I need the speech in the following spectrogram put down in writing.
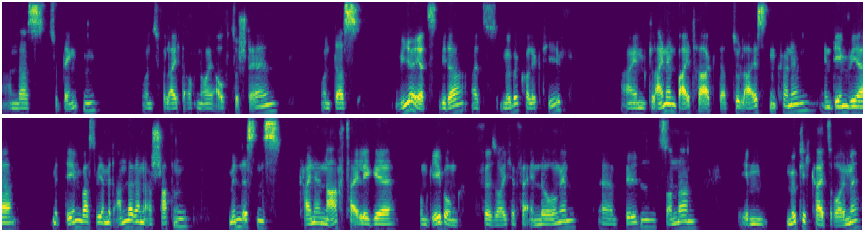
anders zu denken, uns vielleicht auch neu aufzustellen. Und dass wir jetzt wieder als Möbelkollektiv einen kleinen Beitrag dazu leisten können, indem wir mit dem, was wir mit anderen erschaffen, mindestens keine nachteilige Umgebung für solche Veränderungen äh, bilden, sondern eben Möglichkeitsräume,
